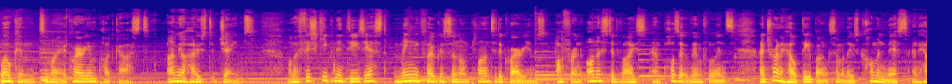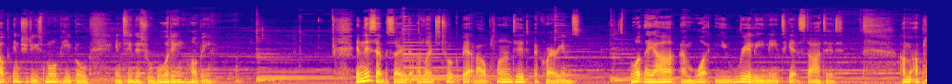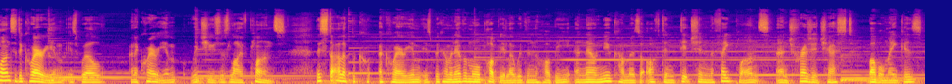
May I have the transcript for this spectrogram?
Welcome to my aquarium podcast. I'm your host, James. I'm a fish keeping enthusiast, mainly focusing on planted aquariums, offering honest advice and positive influence, and trying to help debunk some of those common myths and help introduce more people into this rewarding hobby. In this episode, I'd like to talk a bit about planted aquariums, what they are, and what you really need to get started. Um, a planted aquarium is, well, an aquarium which uses live plants. This style of aquarium is becoming ever more popular within the hobby, and now newcomers are often ditching the fake plants and treasure chest bubble makers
